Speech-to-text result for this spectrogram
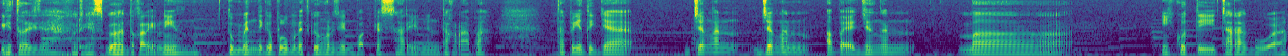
Gitu aja podcast gue untuk hari ini. Tumben 30 menit gue ngerjain podcast hari ini entah kenapa. Tapi intinya jangan jangan apa ya jangan mengikuti cara gue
